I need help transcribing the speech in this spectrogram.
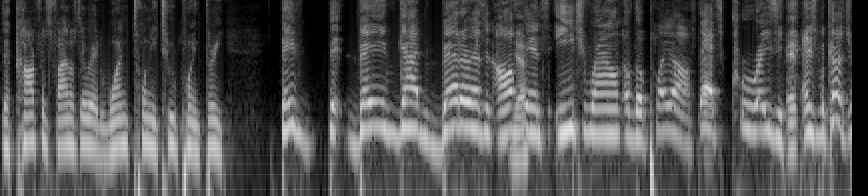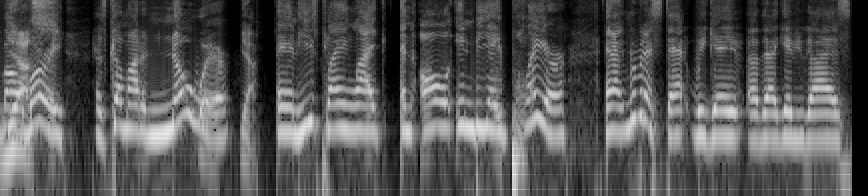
the conference finals, they were at 122.3. They've they've gotten better as an offense yeah. each round of the playoffs. That's crazy. and it's because Jamal yes. Murray has come out of nowhere. Yeah. And he's playing like an all NBA player. And I remember that stat we gave uh, that I gave you guys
